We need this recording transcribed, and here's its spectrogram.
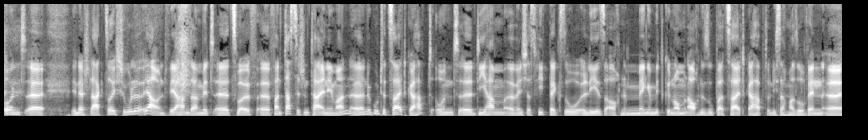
und äh, in der Schlagzeugschule. Ja, und wir haben da mit äh, zwölf äh, fantastischen Teilnehmern äh, eine gute Zeit gehabt. Und äh, die haben, äh, wenn ich das Feedback so lese, auch eine Menge mitgenommen und auch eine super Zeit gehabt. Und ich sag mal so, wenn, äh,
